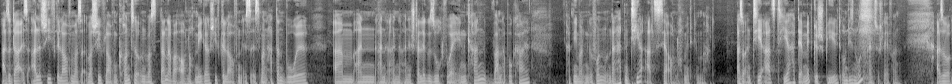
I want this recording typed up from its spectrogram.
Also da ist alles schiefgelaufen, was, was schieflaufen konnte. Und was dann aber auch noch mega schiefgelaufen ist, ist, man hat dann wohl ähm, an, an, an eine Stelle gesucht, wo er hin kann, Wanderpokal, hat niemanden gefunden. Und dann hat ein Tierarzt ja auch noch mitgemacht. Also ein Tierarzt hier hat der mitgespielt, um diesen Hund einzuschläfern. Also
